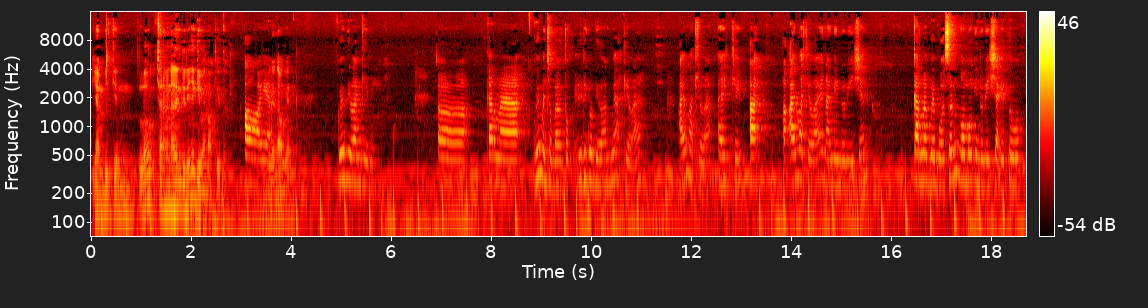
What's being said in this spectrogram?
yang bikin lo cara ngenalin dirinya gimana waktu itu? oh ya Boleh tahu gak nih? gue bilang gini eh, karena gue mencoba untuk jadi gue bilang gue Akila I'm Akila I came I, I'm Akila and I'm Indonesian karena gue bosen ngomong Indonesia itu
